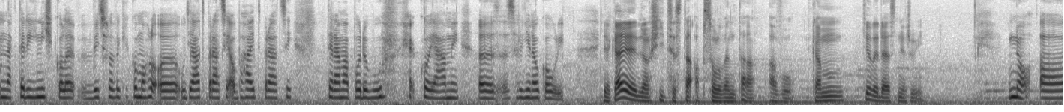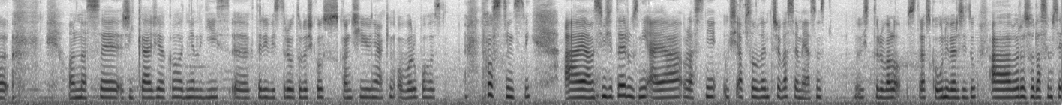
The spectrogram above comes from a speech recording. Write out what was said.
na který jiný škole by člověk jako mohl udělat práci a obhájit práci, která má podobu jako jámy s hlíněnou koulí. Jaká je další cesta absolventa AVU? Kam ti lidé směřují? No, uh, ono se říká, že jako hodně lidí, eh, kteří vystudují tuhle školu, skončí v nějakém oboru pohost, pohostinství. A já myslím, že to je různý a já vlastně už absolvent třeba jsem. Já jsem vystudovala Ostravskou univerzitu a rozhodla jsem se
